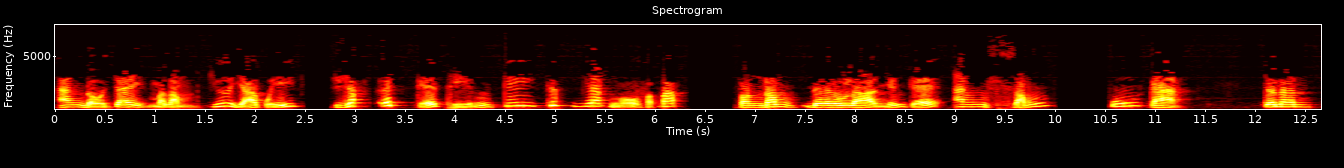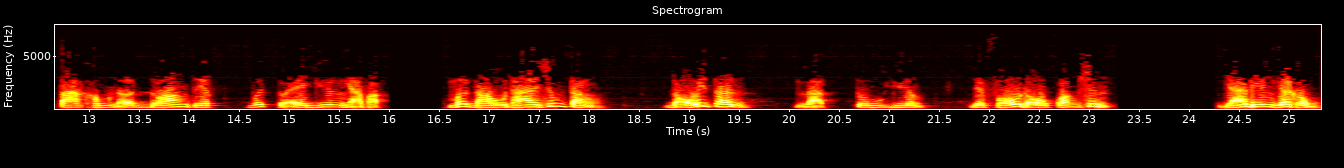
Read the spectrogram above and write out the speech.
ăn đồ chay mà lầm chứa giả quỷ, rất ít kẻ thiện trí thức giác ngộ Phật Pháp. Phần đông đều là những kẻ ăn sống, uống cạn, Cho nên ta không nỡ đoán tuyệt với tuệ duyên nhà Phật, mới đầu thai xuống trần, đổi tên là tu duyên để phổ độ quần sinh. Giả điên giả khùng,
